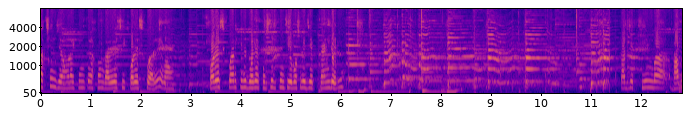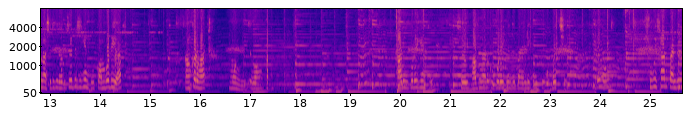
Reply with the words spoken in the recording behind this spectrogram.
পাচ্ছেন যে আমরা কিন্তু এখন দাঁড়িয়ে আছি ফরেস্ট স্কোয়ারে এবং ফরেস্ট স্কোয়ার কিন্তু দু হাজার পঁচিশের কিন্তু এবছরে যে প্যান্ডেল, তার যে থিম বা ভাবনা সেটি হতে চলেছে কিন্তু কম্বোডিয়ার অঙ্কর ভাট মন্দির এবং তার উপরে কিন্তু সেই ভাবনার উপরে কিন্তু প্যান্ডেলটি কিন্তু হচ্ছে। দেখুন, সুবিশাল প্যান্ডেল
